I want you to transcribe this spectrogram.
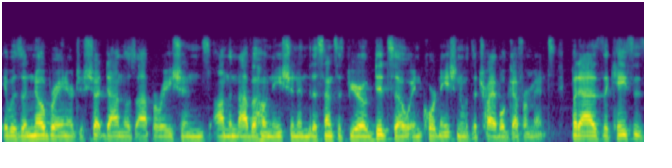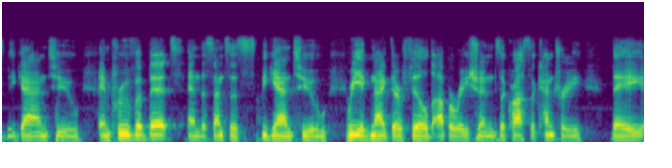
it was a no brainer to shut down those operations on the Navajo Nation, and the Census Bureau did so in coordination with the tribal government. But as the cases began to improve a bit and the census began to reignite their field operations across the country, they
